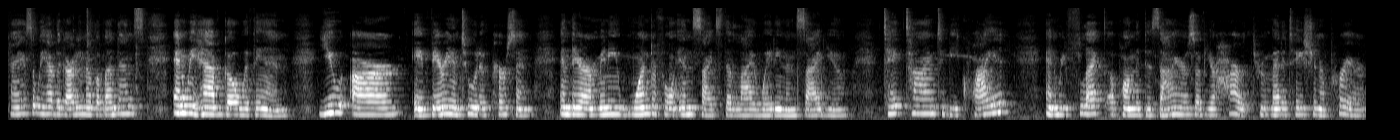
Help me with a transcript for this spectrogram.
Okay, so we have the Guardian of Abundance and we have Go Within. You are a very intuitive person and there are many wonderful insights that lie waiting inside you. Take time to be quiet and reflect upon the desires of your heart through meditation or prayer.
